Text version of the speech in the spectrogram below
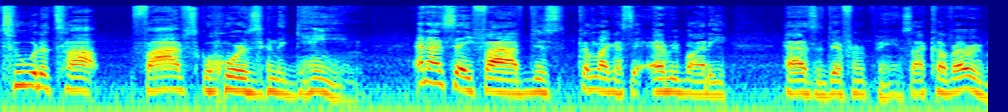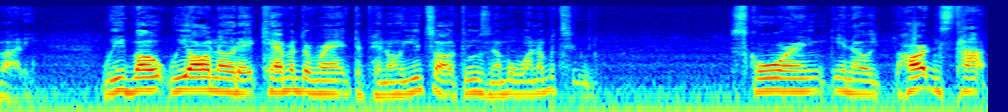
two of the top five scores in the game, and I say five just because, like I said, everybody has a different opinion. So I cover everybody. We both we all know that Kevin Durant, depending on who you talk to, is number one, number two. Scoring, you know, Harden's top,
